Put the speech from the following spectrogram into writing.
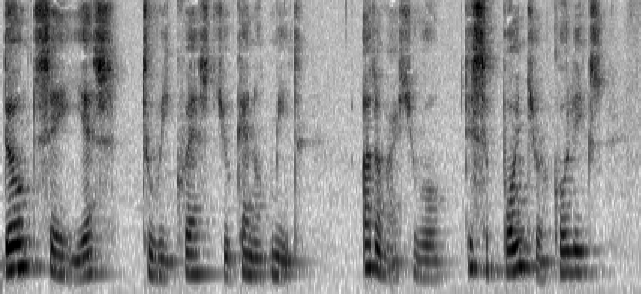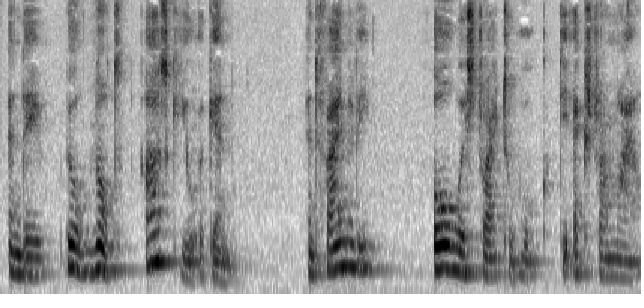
Don't say yes to requests you cannot meet, otherwise, you will disappoint your colleagues and they will not ask you again. And finally, always try to walk the extra mile.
